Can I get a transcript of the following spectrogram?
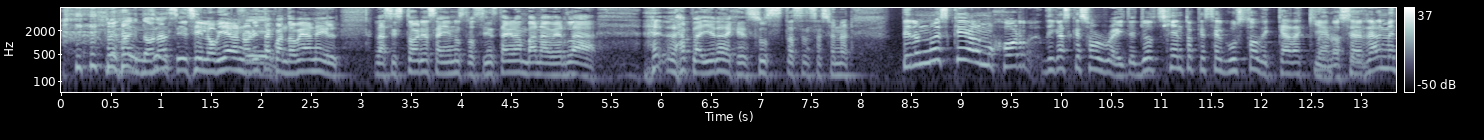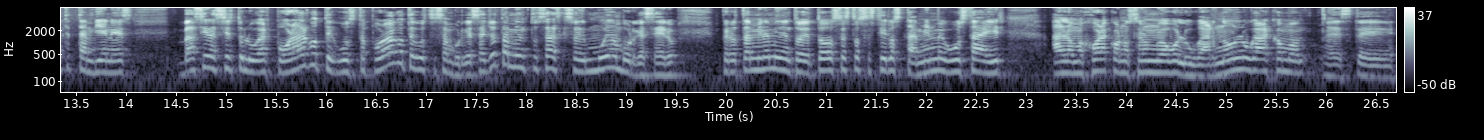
de McDonald's. Sí, sí, lo vieron Sí. ahorita cuando vean el- las historias ahí en nuestros Instagram van a ver la, la playera de Jesús, está sensacional. Pero no es que a lo mejor digas que es overrated, yo siento que es el gusto de cada quien, Bueno, o sea, sí. realmente también es... Vas a ir a cierto lugar, por algo te gusta, por algo te gusta esa hamburguesa. Yo también, tú sabes que soy muy hamburguesero, pero también a mí dentro de todos estos estilos también me gusta ir a lo mejor a conocer un nuevo lugar, no un lugar como este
